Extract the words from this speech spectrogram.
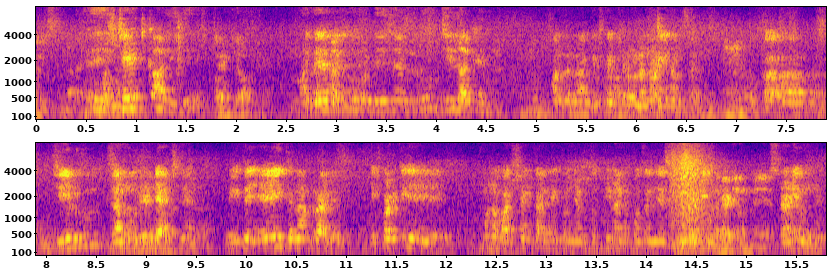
ఆఫీసులో ఇస్తున్నారా స్టేట్ కాల్ ఇది. ఓకే జిల్లా కేంద్రం. అందులో అగ్రికల్చర్ వాళ్ళని అడిగినాం సార్. ఒక జీలుగు జనుము రెండే వచ్చినాయంట మిగతా ఏ ఇతనాలు రాలేదు. ఇప్పటికీ మన వర్షం కానీ కొంచెం దుక్కినని పోతం చేసి రెడీ ఉన్నాయి. రెడీ ఉన్నాయి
